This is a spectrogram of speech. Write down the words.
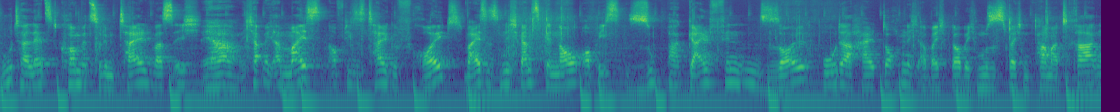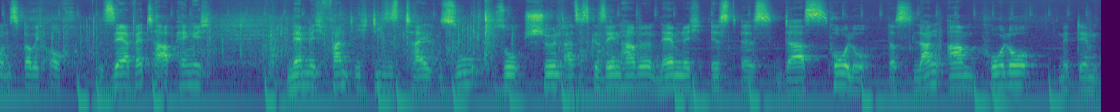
guter Letzt kommen wir zu dem Teil, was ich, ja, ich habe mich am meisten auf dieses Teil gefreut. Weiß es nicht ganz genau, ob ich es super geil finden soll oder halt doch nicht, aber ich glaube, ich muss es vielleicht ein paar Mal tragen und ist, glaube ich, auch sehr wetterabhängig. Nämlich fand ich dieses Teil so, so schön, als ich es gesehen habe. Nämlich ist es das Polo, das Langarm Polo mit dem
